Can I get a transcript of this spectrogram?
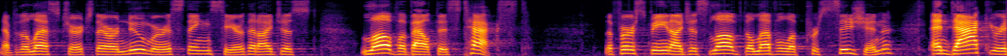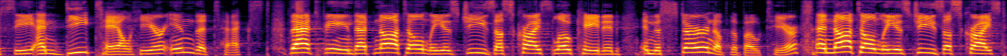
Nevertheless, church, there are numerous things here that I just love about this text. The first being, I just love the level of precision and accuracy and detail here in the text. That being that not only is Jesus Christ located in the stern of the boat here, and not only is Jesus Christ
